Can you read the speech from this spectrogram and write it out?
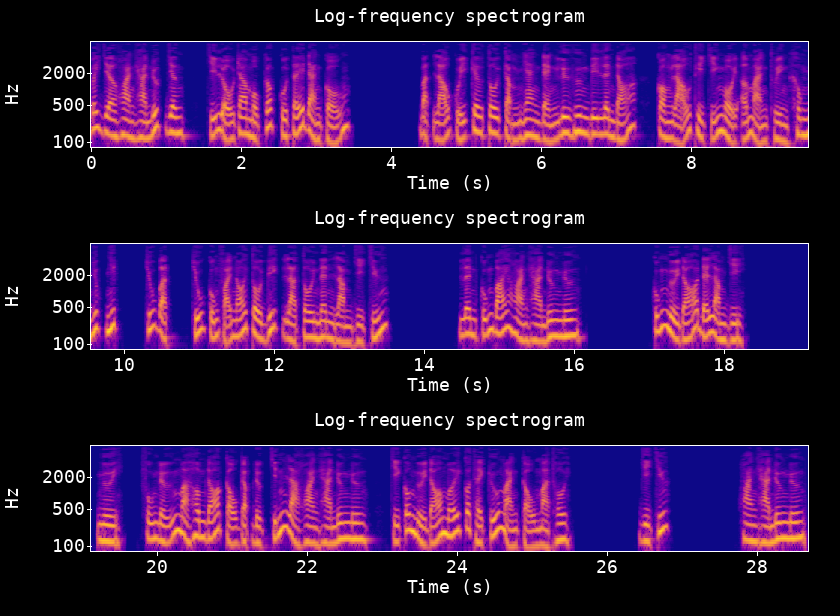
Bây giờ Hoàng Hà nước dân, chỉ lộ ra một góc của tế đàn cổ. Bạch lão quỷ kêu tôi cầm nhang đèn lư hương đi lên đó, còn lão thì chỉ ngồi ở mạng thuyền không nhúc nhích. Chú Bạch, chú cũng phải nói tôi biết là tôi nên làm gì chứ. Lên cúng bái Hoàng Hà Nương Nương. Cúng người đó để làm gì? Người, phụ nữ mà hôm đó cậu gặp được chính là Hoàng Hà Nương Nương, chỉ có người đó mới có thể cứu mạng cậu mà thôi. Gì chứ? Hoàng Hà Nương Nương.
